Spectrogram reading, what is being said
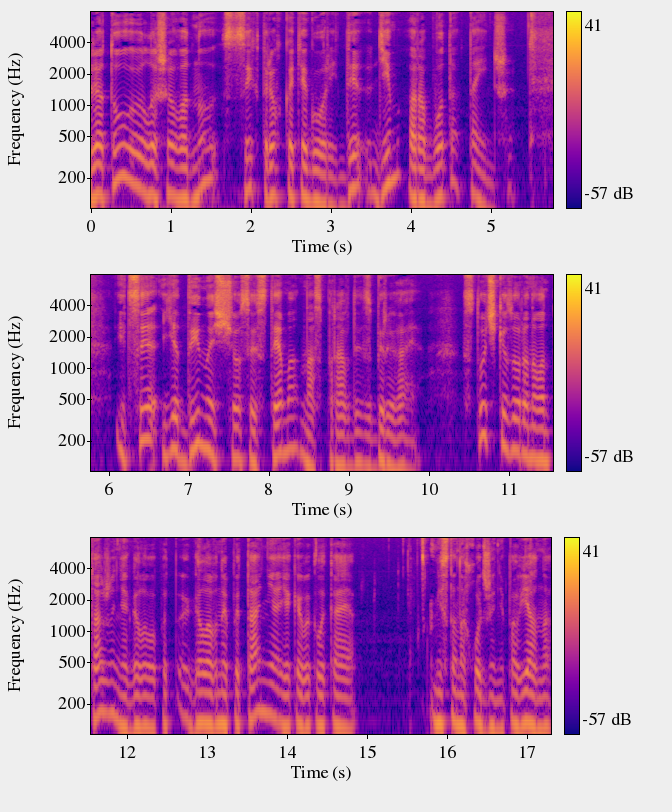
льоту лише в одну з цих трьох категорій: дім, робота та інше. І це єдине, що система насправді зберігає. З точки зору навантаження, головне питання, яке викликає містонаходження, пов'язане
